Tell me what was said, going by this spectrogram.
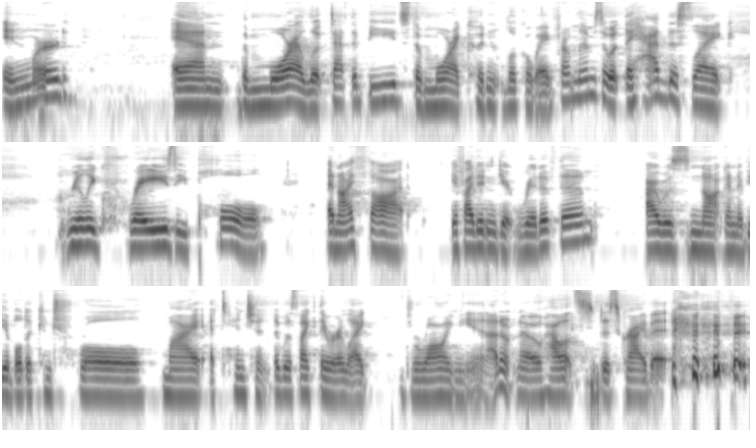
inward. And the more I looked at the beads, the more I couldn't look away from them. So they had this like really crazy pull. And I thought if I didn't get rid of them, I was not going to be able to control my attention. It was like they were like drawing me in. I don't know how else to describe it.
